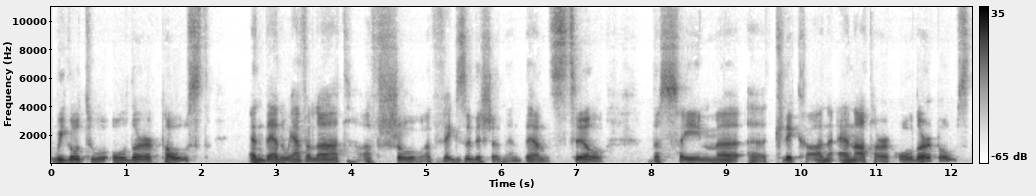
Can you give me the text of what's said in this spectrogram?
we go to older posts and then we have a lot of show of exhibition and then still the same uh, uh, click on another older post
